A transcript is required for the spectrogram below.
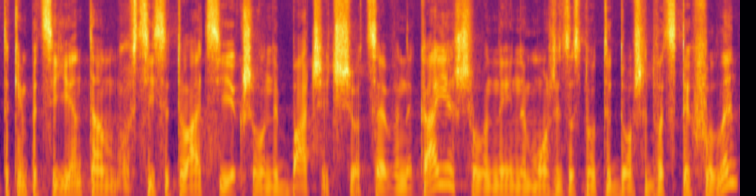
таким пацієнтам в цій ситуації, якщо вони бачать, що це виникає, що вони не можуть заснути довше 20 хвилин,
